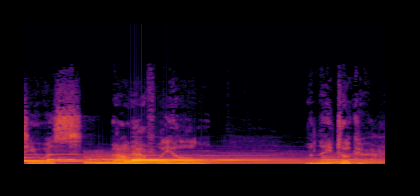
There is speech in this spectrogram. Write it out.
she was about halfway home when they took her.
